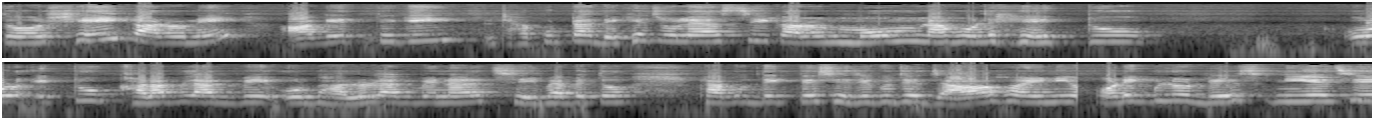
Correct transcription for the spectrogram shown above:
তো সেই কারণে আগের থেকেই ঠাকুরটা দেখে চলে আসছি। কারণ মোম না হলে একটু ওর একটু খারাপ লাগবে, ওর ভালো লাগবে না, সেইভাবে তো ঠাকুর দেখতে সেজেগুজে যাওয়া হয়নি। অনেকগুলো ড্রেস নিয়েছে,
